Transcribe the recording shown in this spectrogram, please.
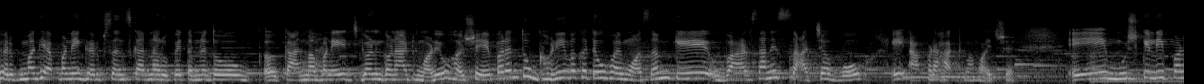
ગર્ભમાંથી આપણને ગર્ભ સંસ્કારના રૂપે તમને તો કાનમાં પણ એ જ ગણગણાટ મળ્યો હશે. પરંતુ ઘણી વખત એવું હોય મોસમ કે વારસાને સાચવવો એ આપણા હાથમાં હોય છે. એ મુશ્કેલી પણ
